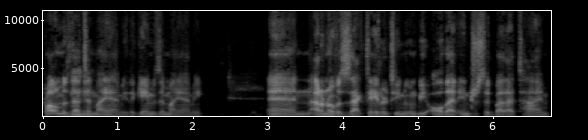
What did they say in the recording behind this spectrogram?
Problem is that's mm-hmm. in Miami. The game is in Miami, and I don't know if a Zac Taylor team is going to be all that interested by that time.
